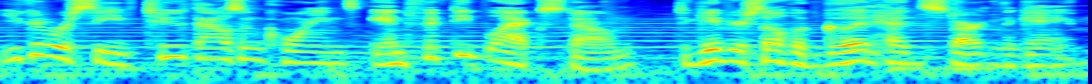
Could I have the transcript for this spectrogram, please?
you can receive 2,000 coins and 50 Blackstone to give yourself a good head start in the game.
